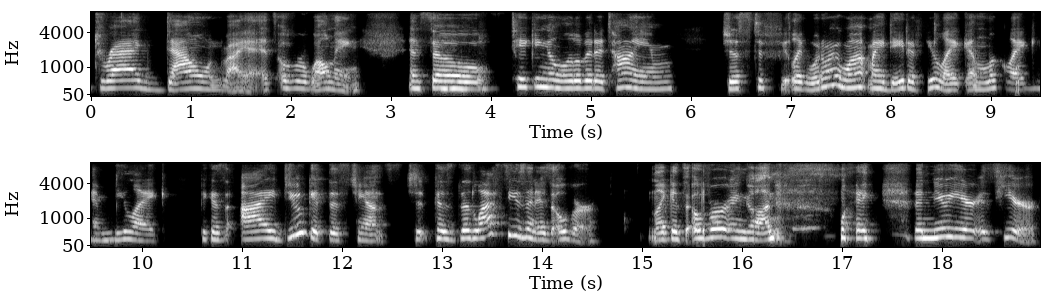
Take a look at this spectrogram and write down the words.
dragged down by it. It's overwhelming. And so mm-hmm. taking a little bit of time just to feel like what do I want my day to feel like and look like and mm-hmm. be like because I do get this chance because the last season is over. Like it's over and gone. like the new year is here.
